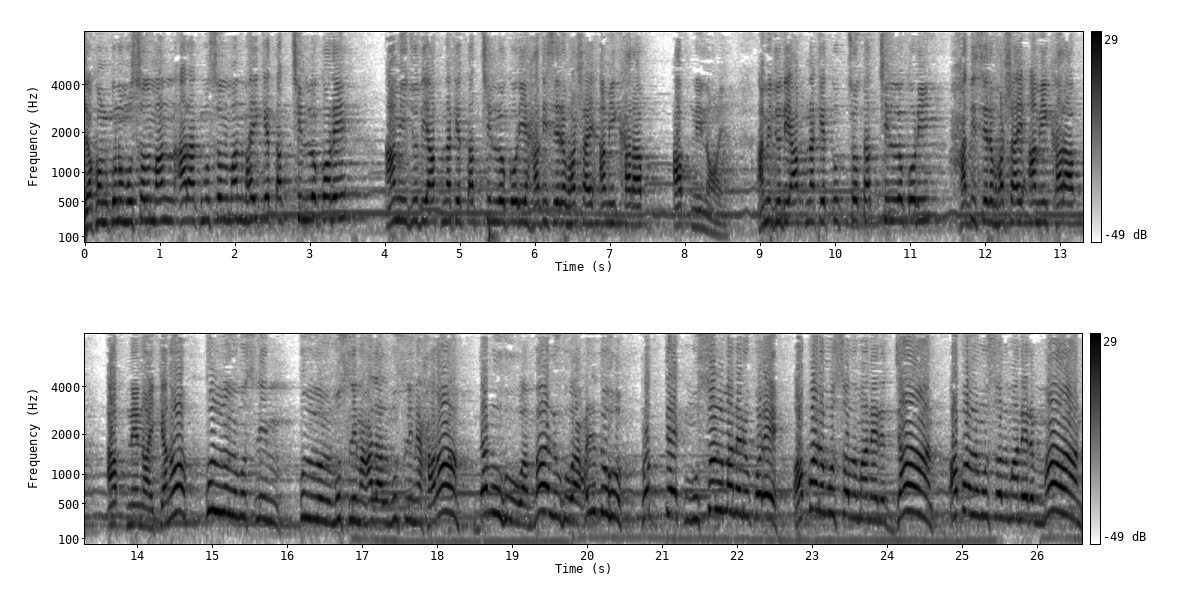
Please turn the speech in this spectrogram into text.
যখন কোনো মুসলমান আর মুসলমান ভাইকে তাচ্ছিল্য করে আমি যদি আপনাকে তাচ্ছিল্য করি হাদিসের ভাষায়, আমি খারাপ, আপনি নয়। আমি যদি আপনাকে তুচ্ছ তাচ্ছিল্য করি হাদিসের ভাষায়, আমি খারাপ, আপনি নয়। কেন? কুল্লুল মুসলিম কুল্লুল মুসলিম আলাল মুসলিমে হারাম, দামুহু মালুহু ইরদুহু প্রত্যেক মুসলমানের উপরে অপর মুসলমানের জান, অপর মুসলমানের মান,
